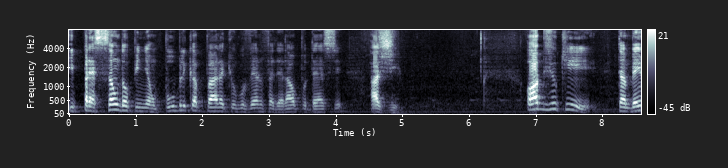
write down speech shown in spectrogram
e pressão da opinião pública para que o governo federal pudesse agir. Óbvio que também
